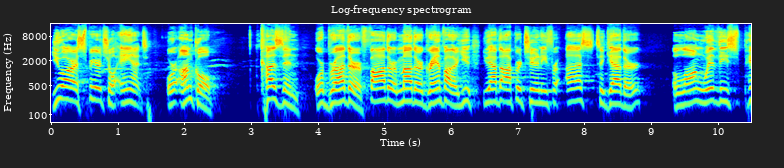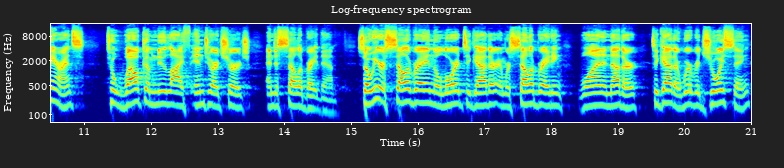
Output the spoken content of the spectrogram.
you are a spiritual aunt or uncle, cousin, or brother, father, mother, grandfather, you, you have the opportunity for us together, along with these parents, to welcome new life into our church and to celebrate them. So we are celebrating the Lord together and we're celebrating one another together. We're rejoicing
